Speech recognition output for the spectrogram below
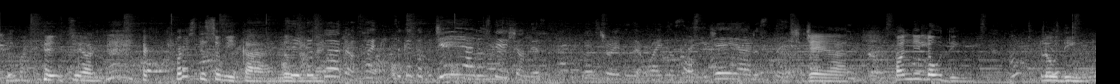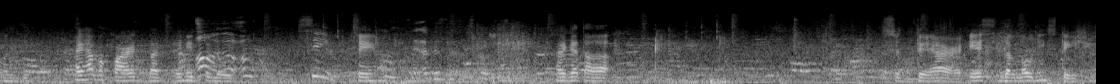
Where's the Suica? Suica Quarter. Hi. JR station です。JR station. JR. Only loading. Loading only. I have a card but I need to Oh, load. oh, oh, same. Same. Oh, this is the station. I got a... So there is the loading station.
